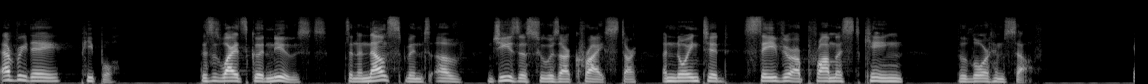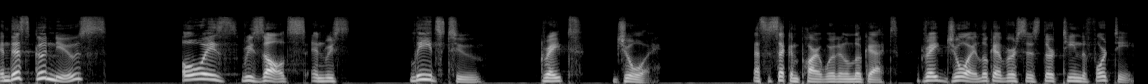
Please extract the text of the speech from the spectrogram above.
everyday people. This is why it's good news. It's an announcement of Jesus, who is our Christ, our anointed Savior, our promised King, the Lord Himself. And this good news always results and re- leads to great joy. That's the second part we're going to look at. Great joy. Look at verses 13 to 14.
